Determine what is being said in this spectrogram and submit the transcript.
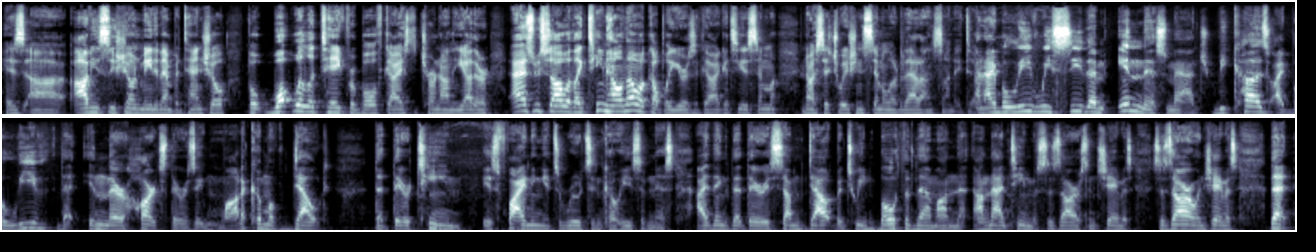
has uh, obviously shown main event potential, but what will it take for both guys to turn on the other? As we saw with like Team Hell No a couple years ago, I could see a similar, you know, a situation similar to that on Sunday too. And I believe we see them in this match because I believe that in their hearts there is a modicum of doubt that their team is finding its roots and cohesiveness. I think that there is some doubt between both of them on that on that team of Cesaro and Sheamus, Cesaro and Sheamus, that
